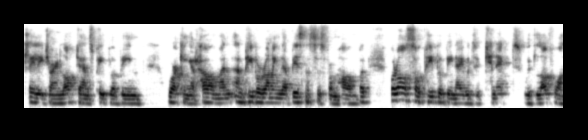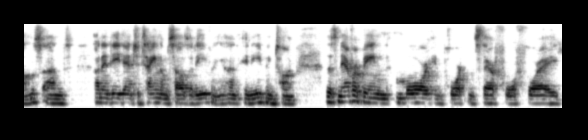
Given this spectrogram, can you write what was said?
clearly, during lockdowns, people have been working at home and, and people running their businesses from home, but but also people being able to connect with loved ones and and indeed entertain themselves at evening and in evening time. There's never been more importance, therefore, for a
